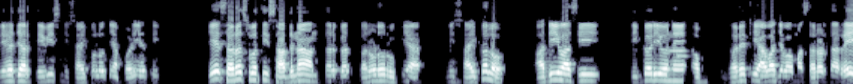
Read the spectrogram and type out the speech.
બે હજાર ત્રેવીસની સાયકલો ત્યાં પડી હતી. જે સરસ્વતી સાધના અંતર્ગત કરોડો રૂપિયાની સાયકલો આદિવાસી દીકરીઓને ઘરેથી આવવા જવામાં સરળતા રહે,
